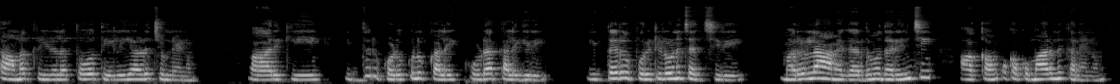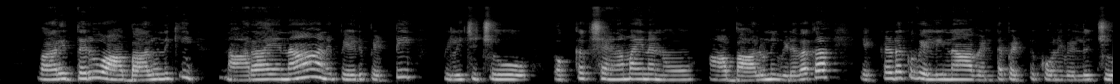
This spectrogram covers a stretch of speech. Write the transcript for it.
కామక్రీడలతో తేలియాడుచుండెను. వారికి ఇద్దరు కొడుకులు కలిగి కూడా కలిగిరి. ఇద్దరు పురిటిలోని చచ్చిరి. మరులా ఆమె గర్భము ధరించి ఆ ఒక కుమారుని కనెను. వారిద్దరూ ఆ బాలునికి నారాయణ అని పేరు పెట్టి పిలుచుచు ఒక్క క్షణమైనను ఆ బాలుని విడవక ఎక్కడకు వెళ్ళినా వెంట పెట్టుకొని వెళ్ళుచు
